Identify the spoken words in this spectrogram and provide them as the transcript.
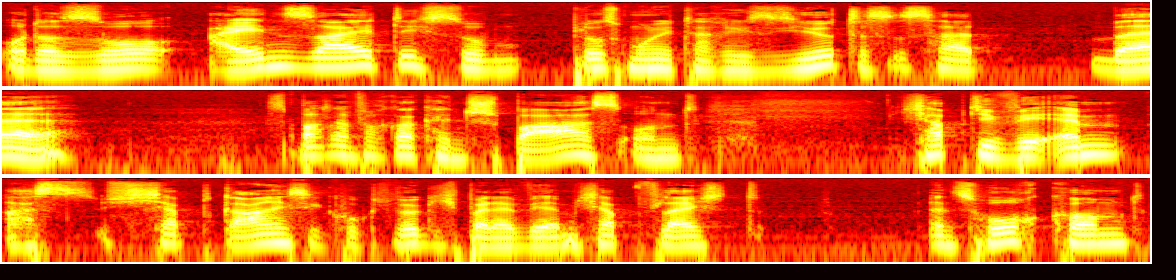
oder so einseitig, so bloß monetarisiert. Das ist halt, bäh. Es macht einfach gar keinen Spaß und ich habe die WM, ich habe gar nichts geguckt, wirklich bei der WM. Ich habe vielleicht, wenn es hochkommt,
